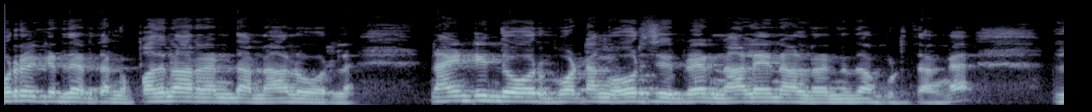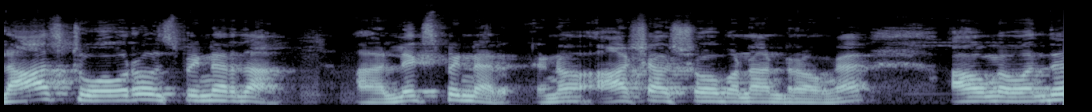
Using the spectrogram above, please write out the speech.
ஒரு விக்கெட் தான் எடுத்தாங்க. பதினாறு ரன் தான் நாலு ஓவரில் நைன்டீன்த் ஓவர் போட்டாங்க. ஓவர்சீஸ் பிளேயர் நாலே நாலு ரன் தான் கொடுத்தாங்க. லாஸ்ட் ஓவரும் ஸ்பின்னர் தான். லெக் ஸ்பின்னர் இன்னும் ஆஷா ஷோபனான்றவங்க. அவங்க வந்து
